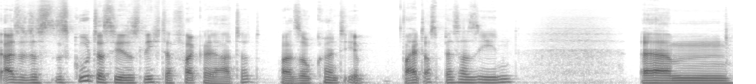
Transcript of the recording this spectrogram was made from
also das ist gut, dass ihr das Licht der Fackel hattet, weil so könnt ihr weitaus besser sehen. Ähm,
